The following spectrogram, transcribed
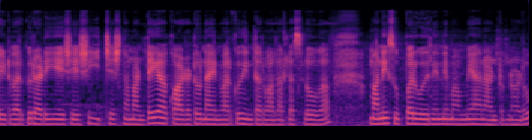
ఎయిట్ వరకు రెడీ చేసేసి ఇచ్చేసినామంటే ఇక క్వార్టర్ టు నైన్ వరకు తింటారు వాళ్ళు అట్లా స్లోగా. మనీ సూపర్ కుదిరింది మమ్మీ అని అంటున్నాడు.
